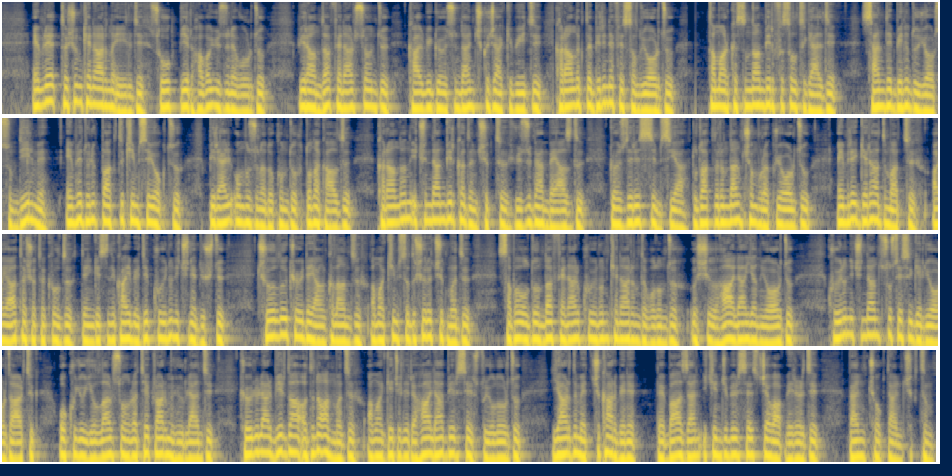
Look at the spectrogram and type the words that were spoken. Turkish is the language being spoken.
Emre taşın kenarına eğildi. Soğuk bir hava yüzüne vurdu. Bir anda fener söndü. Kalbi göğsünden çıkacak gibiydi. Karanlıkta biri nefes alıyordu. Tam arkasından bir fısıltı geldi. Sen de beni duyuyorsun değil mi? Emre dönüp baktı kimse yoktu. Bir el omuzuna dokundu. Dona kaldı. Karanlığın içinden bir kadın çıktı. Yüzü bembeyazdı. Gözleri simsiyah. Dudaklarından çamur akıyordu. Emre geri adım attı. Ayağı taşa takıldı. Dengesini kaybedip kuyunun içine düştü. Çığlığı köyde yankılandı ama kimse dışarı çıkmadı. Sabah olduğunda fener kuyunun kenarında bulundu. Işığı hala yanıyordu. Kuyunun içinden su sesi geliyordu artık. O kuyu yıllar sonra tekrar mühürlendi. Köylüler bir daha adını anmadı ama geceleri hala bir ses duyulurdu. Yardım et çıkar beni ve bazen ikinci bir ses cevap verirdi. Ben çoktan çıktım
